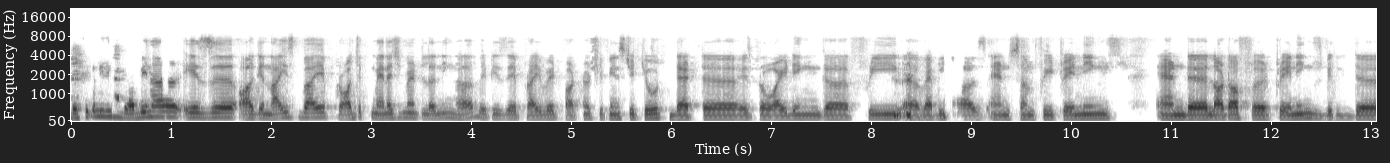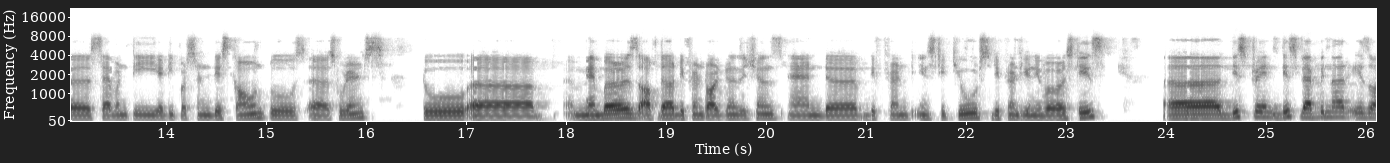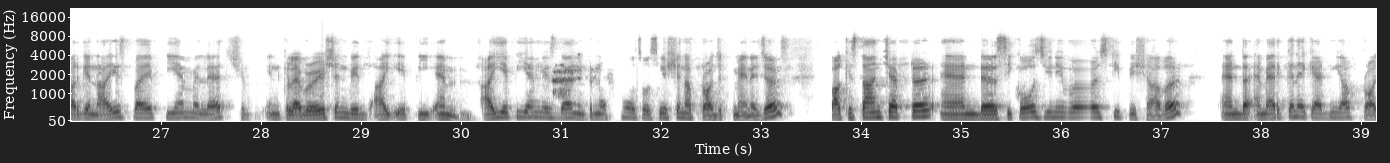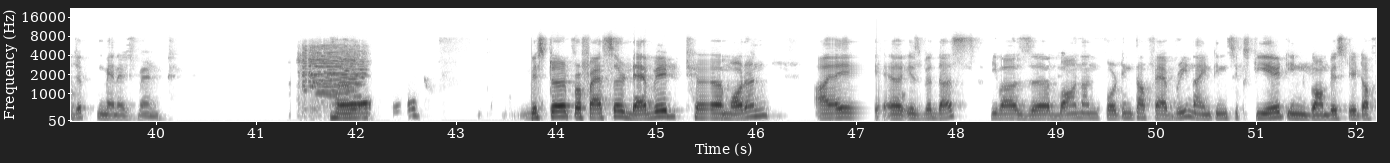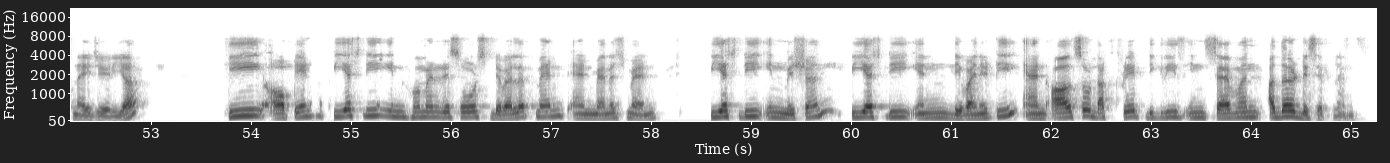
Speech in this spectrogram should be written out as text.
basically, this webinar is uh, organized by Project Management Learning Hub. It is a private partnership institute that uh, is providing uh, free uh, webinars and some free trainings and a lot of uh, trainings with the 70, 80% discount to uh, students, to members of the different organizations and different institutes, different universities. Uh, this train, this webinar is organized by PMLH in collaboration with IAPM. IAPM is the International Association of Project Managers, Pakistan chapter, and uh, CECOS University, Peshawar, and the American Academy of Project Management. Uh, Mr. Professor David uh, Moran I, uh, is with us. He was uh, born on 14th of February 1968 in Gombe state of Nigeria. He obtained a PhD in Human Resource Development and Management, PhD in Mission, PhD in Divinity, and also doctorate degrees in seven other disciplines.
